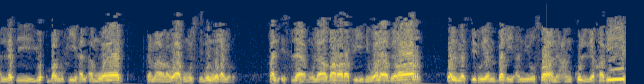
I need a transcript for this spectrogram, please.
التي يقبر فيها الأموات كما رواه مسلم وغيره. فالإسلام لا ضرر فيه ولا ضرار والمسجد ينبغي أن يصان عن كل خبيث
